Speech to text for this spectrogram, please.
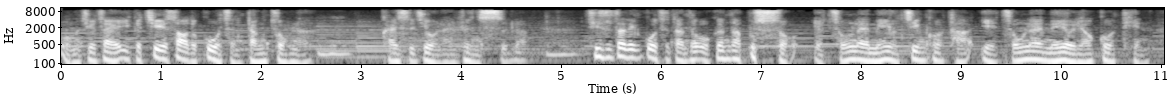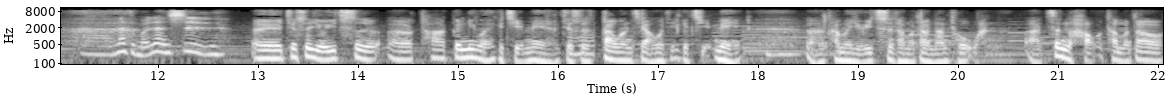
我们就在一个介绍的过程当中呢，嗯、开始就来认识了。嗯、其实，在这个过程当中，我跟他不熟，也从来没有见过他，也从来没有聊过天。啊，那怎么认识？呃，就是有一次，呃，他跟另外一个姐妹，就是大湾家或者一个姐妹，嗯、呃，他们有一次他们到南投玩，啊、呃，正好他们到，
